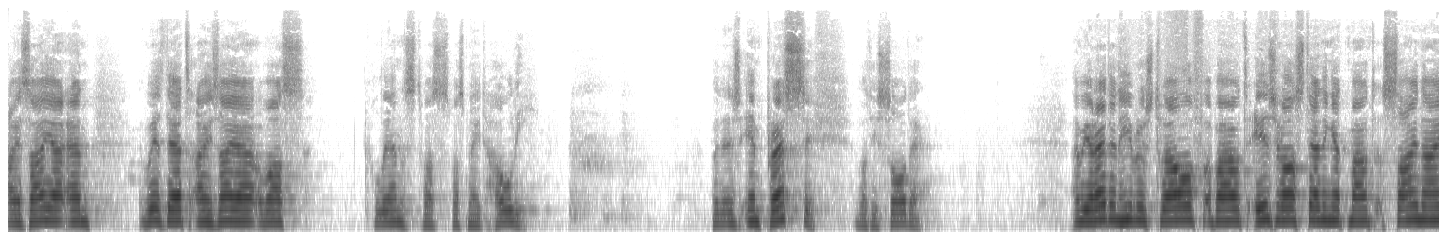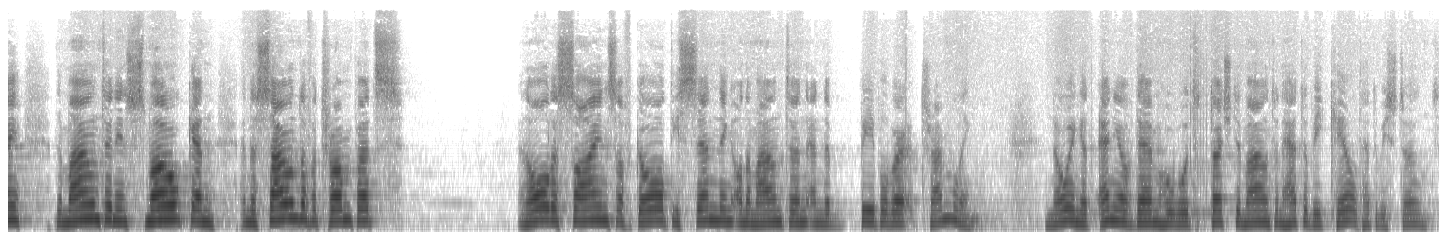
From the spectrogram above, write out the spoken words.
Isaiah, and with that Isaiah was cleansed, was, was made holy. But it is impressive what he saw there. And we read in Hebrews 12 about Israel standing at Mount Sinai, the mountain in smoke and, and the sound of a trumpet, and all the signs of God descending on the mountain, and the people were trembling, knowing that any of them who would touch the mountain had to be killed, had to be stoned.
